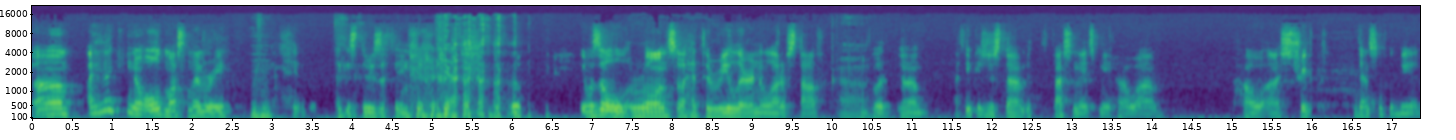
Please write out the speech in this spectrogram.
Um, I think you know old muscle memory. Mhm. I guess there is a thing. Yeah. it was all wrong, so I had to relearn a lot of stuff. uh, But um, I think it's just um, it fascinates me how um, how uh, strict dancing could be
